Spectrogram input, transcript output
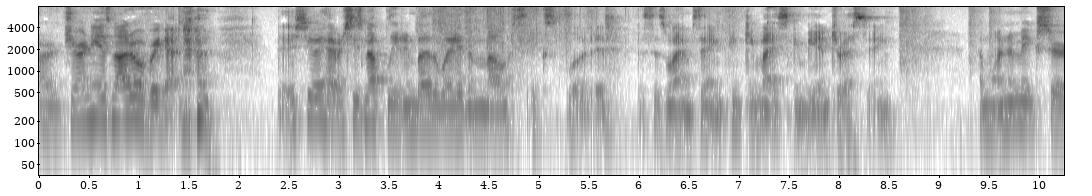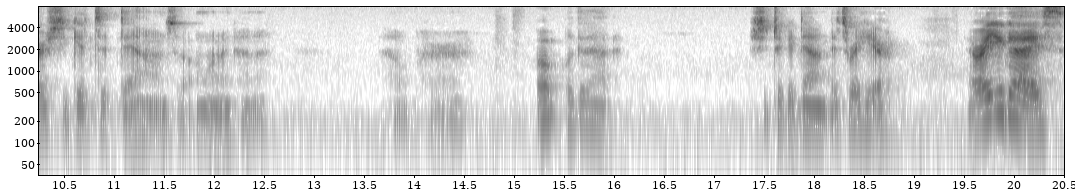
Our journey is not over yet. the issue I have, and she's not bleeding, by the way, the mouse exploded. This is why I'm saying pinky mice can be interesting. I wanna make sure she gets it down, so I wanna kinda help her. Oh, look at that. She took it down, it's right here. All right, you guys.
